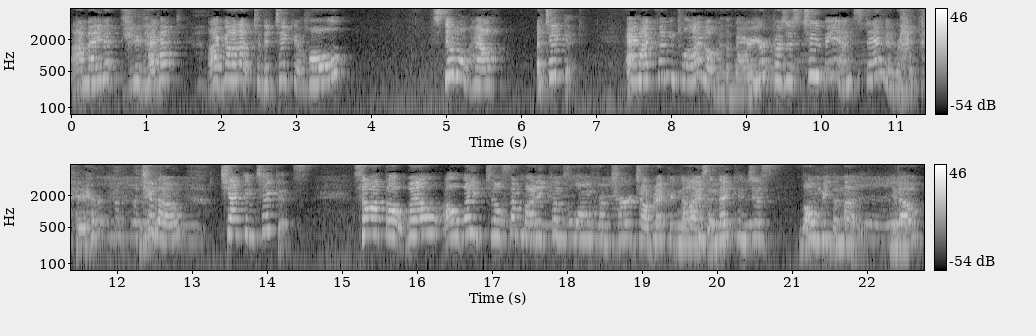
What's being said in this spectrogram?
I made it through that. I got up to the ticket hall, still don't have a ticket. And I couldn't climb over the barrier because there's two men standing right there, you know, checking tickets. So I thought, well, I'll wait till somebody comes along from church I recognize and they can just loan me the money, you know.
